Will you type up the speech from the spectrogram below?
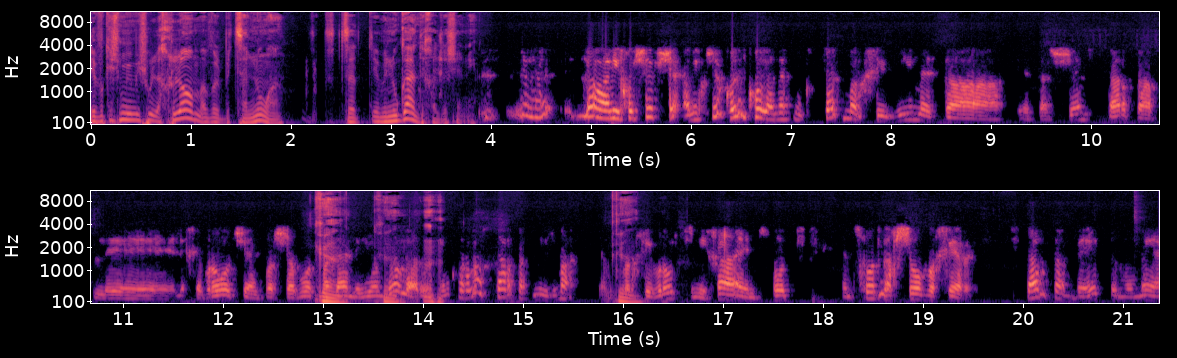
לבקש ממישהו לחלום, אבל בצנוע. זה קצת מנוגד אחד לשני. לא, אני חושב ש... אני חושב, קודם כל, אנחנו קצת מרחיבים את, ה, את השם סטארט-אפ ל, לחברות שהן כבר שוות כן, 200 מיליון כן. דולר, הן כבר לא סטארט-אפ מזמן. הן כן. כבר חברות צמיחה, הן צריכות, הן צריכות לחשוב אחרת. סטארט-אפ בעצם אומר,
